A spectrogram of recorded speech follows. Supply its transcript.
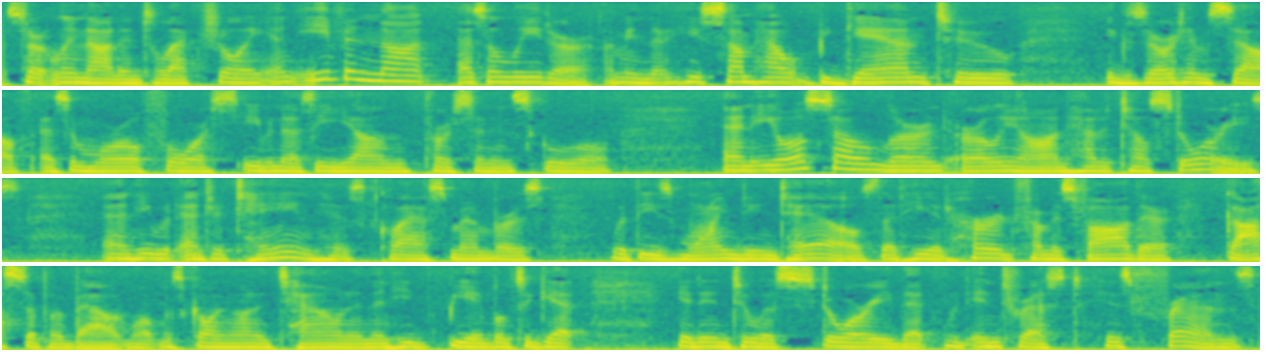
certainly not intellectually, and even not as a leader. I mean, he somehow began to exert himself as a moral force, even as a young person in school. And he also learned early on how to tell stories and he would entertain his class members with these winding tales that he had heard from his father gossip about what was going on in town, and then he'd be able to get it into a story that would interest his friends.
